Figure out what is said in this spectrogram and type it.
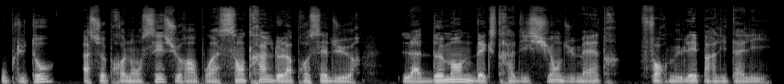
ou plutôt à se prononcer sur un point central de la procédure, la demande d'extradition du maître formulée par l'Italie.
